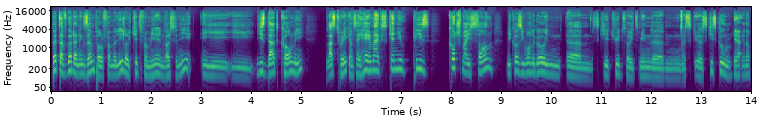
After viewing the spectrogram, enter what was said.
But I've got an example from a little kid from here in Val Cenis. He, he, his dad called me last week and say, "Hey Max, can you please coach my son because he want to go in um, ski etude, so it means um, ski, uh, ski school, Yeah. you know,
